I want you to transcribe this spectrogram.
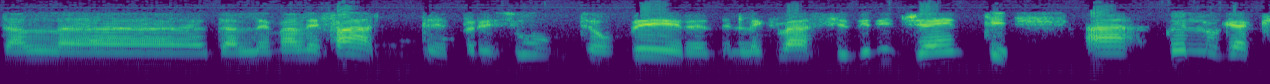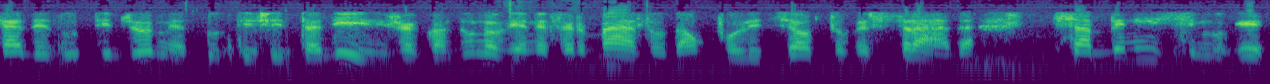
dal, dalle malefatte presunte o vere delle classi dirigenti a quello che accade tutti i giorni a tutti i cittadini, cioè quando uno viene fermato da un poliziotto per strada sa benissimo che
